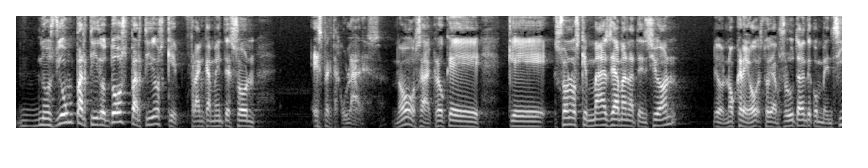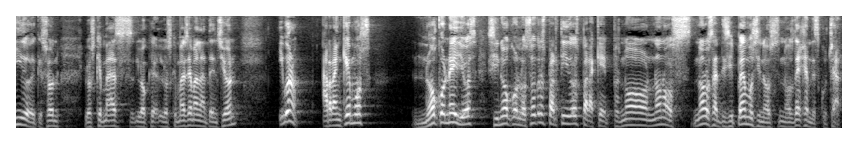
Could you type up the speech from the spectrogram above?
nos dio un partido, dos partidos que francamente son espectaculares, ¿no? O sea, creo que, que son los que más llaman la atención. Yo no creo, estoy absolutamente convencido de que son los que más, los que más llaman la atención. Y bueno, arranquemos no con ellos, sino con los otros partidos para que pues, no, no, nos, no nos anticipemos y nos, nos, dejen de escuchar.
